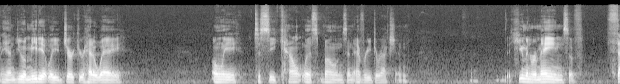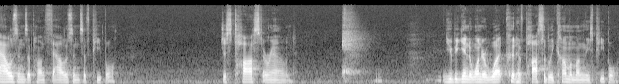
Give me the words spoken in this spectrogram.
And you immediately jerk your head away, only to see countless bones in every direction. The human remains of thousands upon thousands of people just tossed around. You begin to wonder what could have possibly come among these people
